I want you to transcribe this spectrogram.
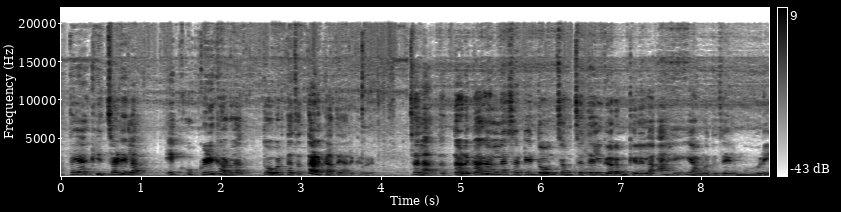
आता या खिचडीला एक उकळी काढूयात तोवर त्याचा तडका तयार करूया. चला आता तडका घालण्यासाठी दोन चमचे तेल गरम केलेलं आहे यामध्ये जाईल मोहरी.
